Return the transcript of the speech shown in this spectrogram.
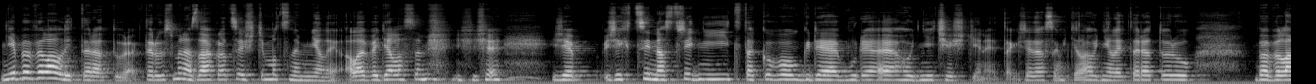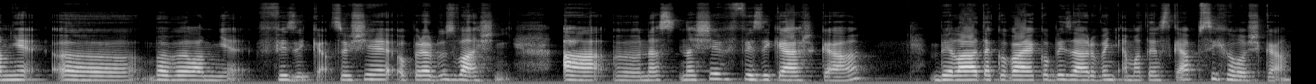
Mě bavila literatura, kterou jsme na základce ještě moc neměli, ale věděla jsem, že, že, že chci na střední jít takovou, kde bude hodně češtiny. Takže já jsem chtěla hodně literaturu. Bavila mě, uh, bavila mě fyzika, což je opravdu zvláštní. A uh, nas, naše fyzikářka byla taková jakoby zároveň amatérská psycholožka,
